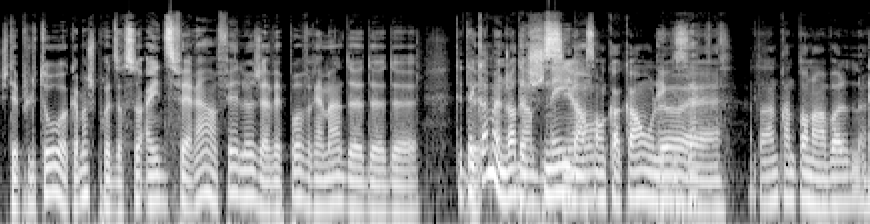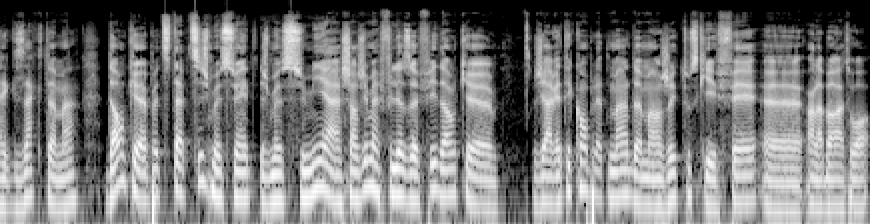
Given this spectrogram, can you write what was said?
J'étais plutôt, euh, comment je pourrais dire ça, indifférent en fait. Là, j'avais pas vraiment de. de, de T'étais comme un genre de chenille dans son cocon, là, Exact. En train de prendre ton envol. là. Exactement. Donc euh, petit à petit, je me suis je me suis mis à changer ma philosophie. Donc euh, j'ai arrêté complètement de manger tout ce qui est fait euh, en laboratoire.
